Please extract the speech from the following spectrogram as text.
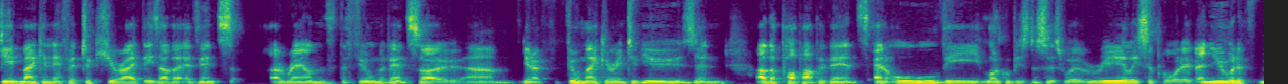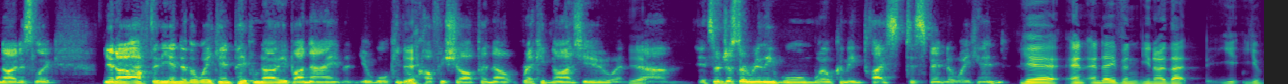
did make an effort to curate these other events around the film event. So, um, you know, filmmaker interviews and other pop up events. And all the local businesses were really supportive. And you would have noticed, Luke, you know, after the end of the weekend, people know you by name, and you walk into Yeah. a coffee shop and they'll recognize you. And Yeah. um, it's a, just a really warm, welcoming place to spend a weekend. Yeah, and and even you know that you you,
